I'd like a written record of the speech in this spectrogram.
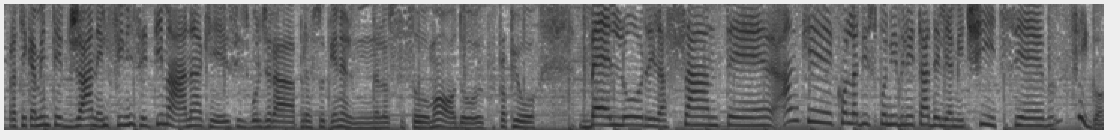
praticamente già nel fine settimana che si svolgerà pressoché nel, nello stesso modo, proprio bello, rilassante, anche con la disponibilità delle amicizie, figo.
